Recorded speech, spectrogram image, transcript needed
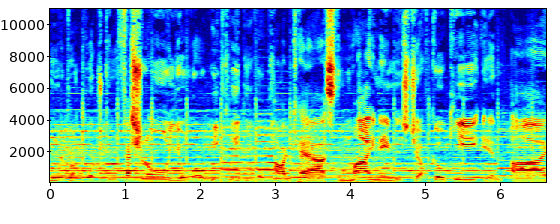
to Front Porch Confessional, your weekly Devo podcast. My name is Jeff Goki, and I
